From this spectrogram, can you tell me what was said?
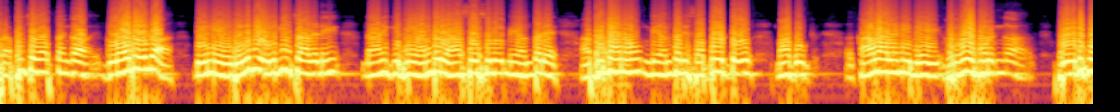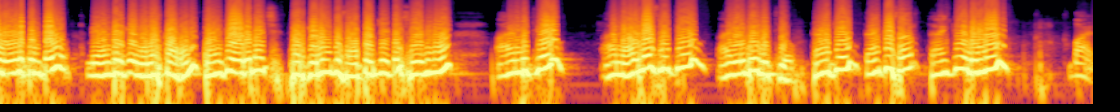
ప్రపంచవ్యాప్తంగా గ్లోబల్గా దీన్ని వెలుగు వెలిగించాలని దానికి మీ అందరి ఆశీస్సులు మీ అందరి అభిమానం మీ అందరి సపోర్టు మాకు కావాలని మీ హృదయపూర్వకంగా వేడుకు వేడుకుంటూ మీ అందరికీ నమస్కారం. Thank you very much for giving this opportunity సూచన I'm with you I'm always with you I will be with you thank you thank you sir thank you very bye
